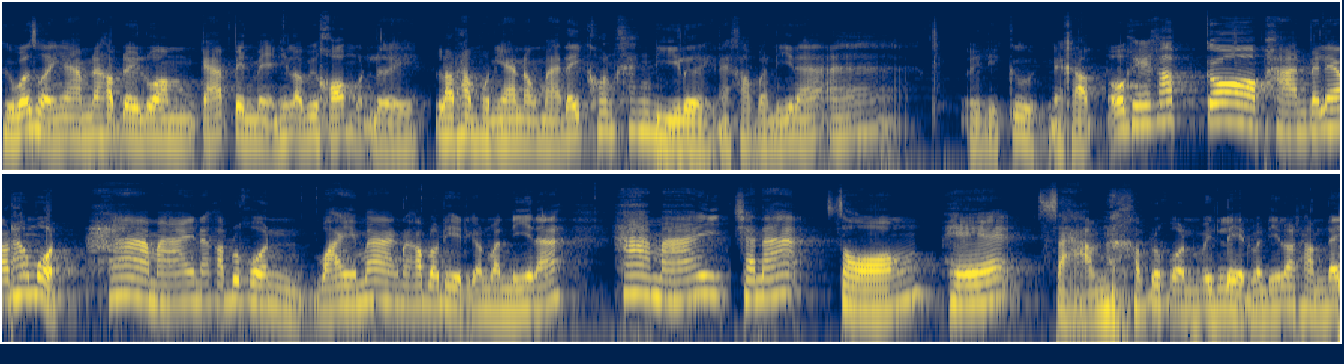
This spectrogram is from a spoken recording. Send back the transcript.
ถือว่าสวยงามนะครับ โดยรวมกราฟเป็นแบบที่เราวิเคราะห์หมดเลย เราทำผลงานออกมาได้ค่อนข้างดีเลยนะครับ วันนี้นะอ่าเอลิกูดนะครับ โอเคครับ ก็ผ่านไปแล้วทั้งหมด 5 ไม้นะครับทุกคนไวมากนะครับ เราเทรดกันวันนี้นะ 5 ไม้ชนะ 2 แพ้ 3 นะครับทุกคนวินเลทวันนี้เราทำได้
